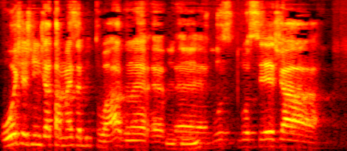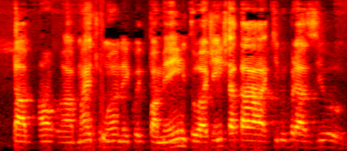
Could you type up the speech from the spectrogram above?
Hoje a gente já está mais habituado, né? É, uhum. É, você já está há mais de um ano aí com equipamento. A gente já está aqui no Brasil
